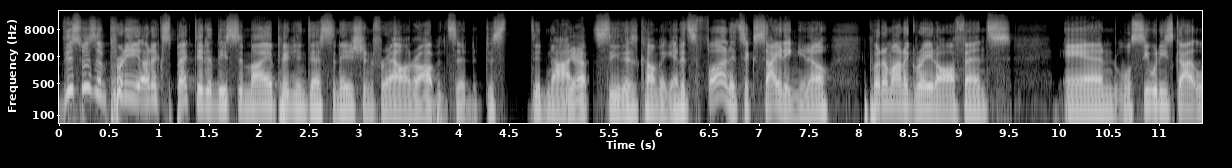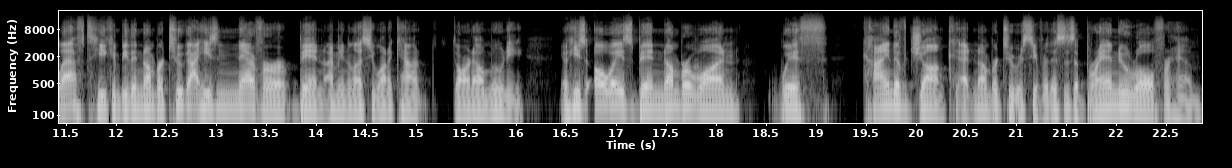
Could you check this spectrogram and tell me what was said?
this was a pretty unexpected, at least in my opinion, destination for Allen Robinson. Just did not Yep. see this coming. And it's fun. It's exciting, you know? Put him on a great offense. And we'll see what he's got left. He can be the number two guy. He's never been, I mean, unless you want to count Darnell Mooney. You know, he's always been number one with kind of junk at number two receiver. This is a brand new role for him.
